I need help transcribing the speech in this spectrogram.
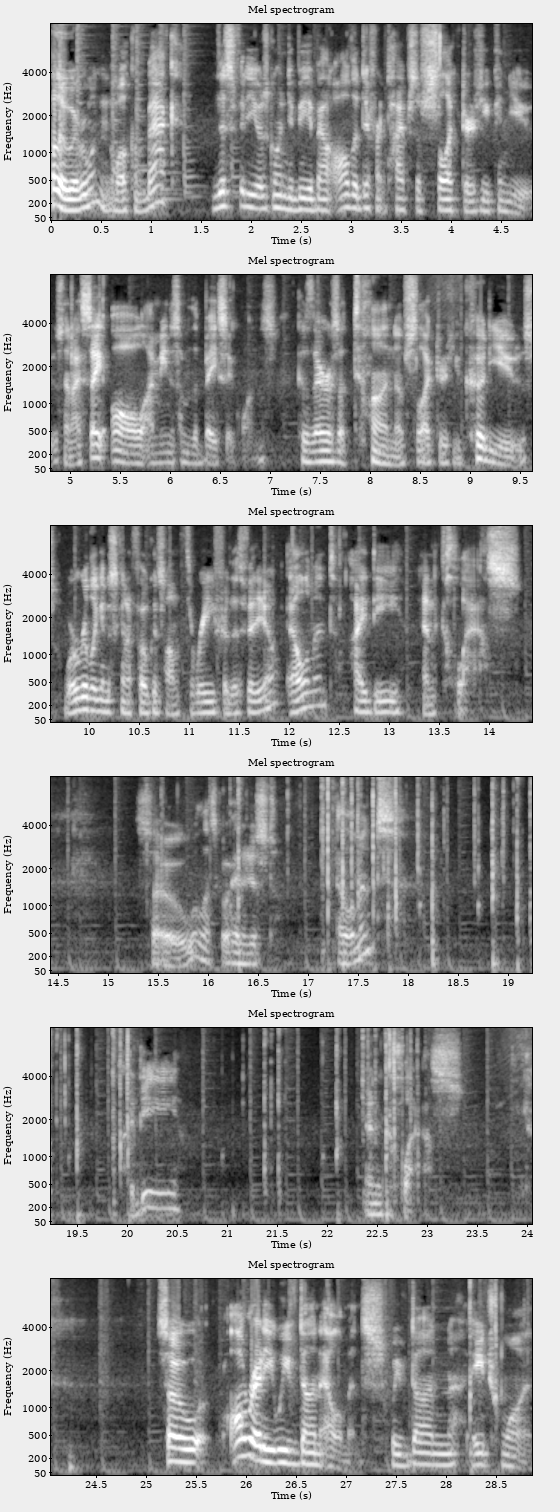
Hello everyone and welcome back. This video is going to be about all the different types of selectors you can use, and I say all, I mean some of the basic ones, because there's a ton of selectors you could use. We're really just going to focus on three for this video, element, ID, and class. So let's go ahead and just element, ID, and class. So already we've done elements. We've done H1.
